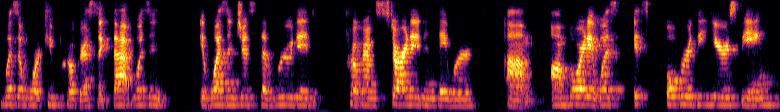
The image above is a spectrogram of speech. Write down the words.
was a work in progress. Like that wasn't, it wasn't just the rooted program started and they were um, on board. It was, it's over the years being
